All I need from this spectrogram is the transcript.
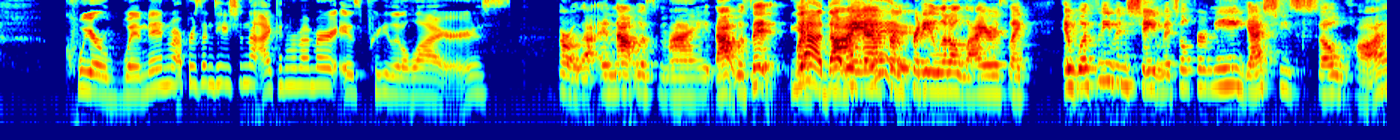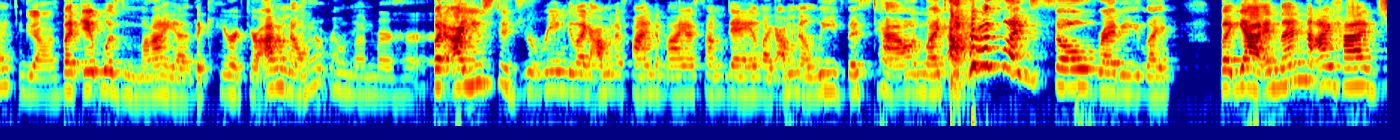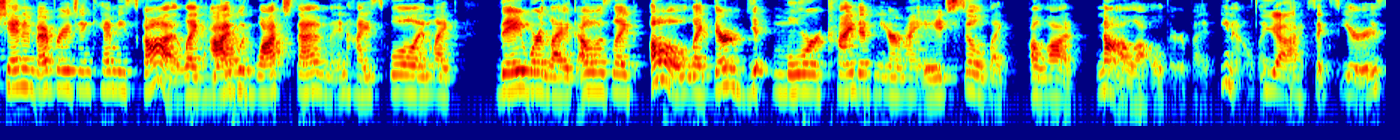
queer women representation that I can remember is Pretty Little Liars. Girl, that and that was my that was it. Like, Yeah, that was it. from Pretty Little Liars. Like it wasn't even Shay Mitchell for me. Yes, she's so hot, Yeah, but it was Maya, the character. I don't know I don't name. remember her. But I used to dream, be like, I'm gonna find a Maya someday. Like I'm gonna leave this town. Like I was like so ready. Like, but yeah. And then I had Shannon Beveridge and Cammie Scott. Like I would watch them in high school, and like they were like, I was like, oh, like they're more kind of near my age. Still like a lot, not a lot older, but you know, like Yeah. five, six years.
